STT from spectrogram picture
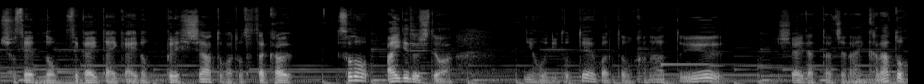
初戦の世界大会のプレッシャーとかと戦う、その相手としては、日本にとっては良かったのかなという試合だったんじゃないかなと。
